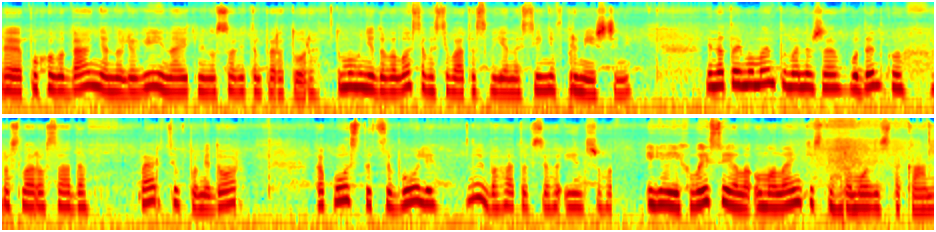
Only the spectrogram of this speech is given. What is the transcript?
е, похолодання, нульові і навіть мінусові температури. Тому мені довелося висівати своє насіння в приміщенні. І на той момент у мене вже в будинку росла розсада перців, помідор, капусти, цибулі, ну і багато всього іншого. І я їх висіяла у маленькі 100-грамові стакани.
